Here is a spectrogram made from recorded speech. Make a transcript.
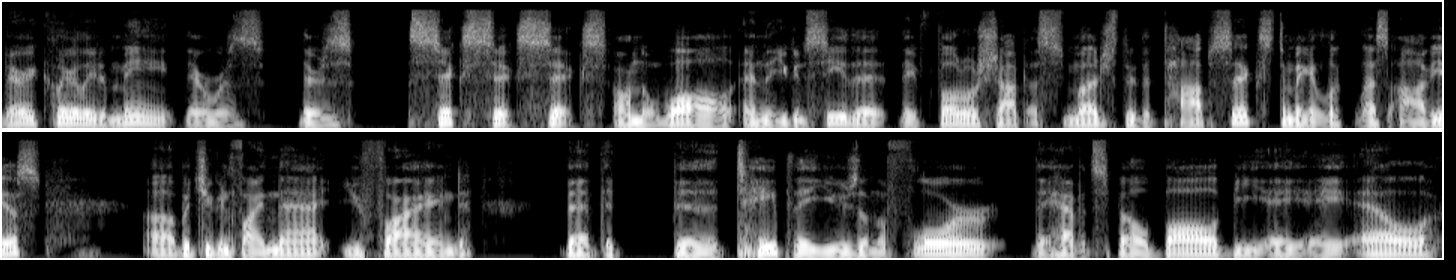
very clearly to me there was there's 666 on the wall and that you can see that they photoshopped a smudge through the top six to make it look less obvious. Uh, but you can find that. You find that the the tape they use on the floor they have it spelled Baal b-a-a-l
